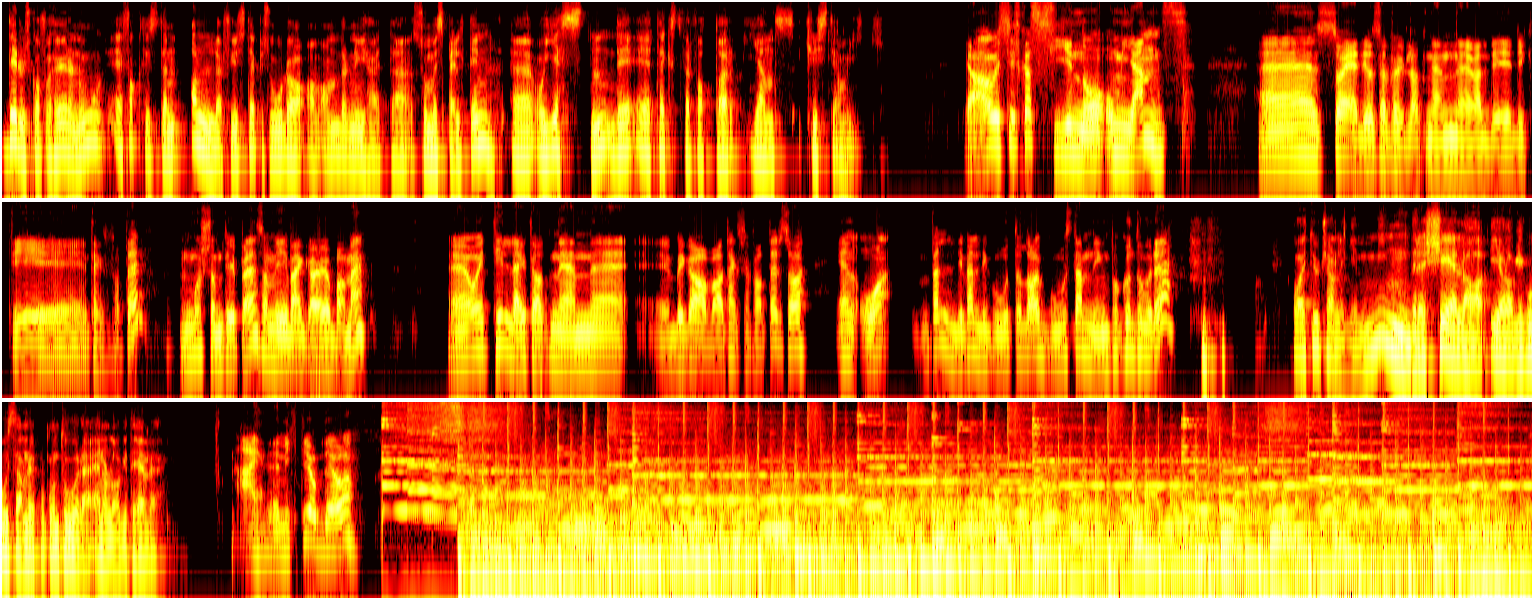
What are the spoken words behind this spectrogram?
Det du skal få høre nå, er faktisk den aller første episoden av Andre nyheter som er spilt inn. Eh, og gjesten det er tekstforfatter Jens Christian Wiik. Ja, og hvis vi skal si noe om Jens, eh, så er det jo selvfølgelig at han er en veldig dyktig tekstforfatter. En morsom type, som vi begge har jobba med. Eh, og i tillegg til at han er en begava tekstforfatter, så er han òg veldig, veldig god til å lage god stemning på kontoret. Og jeg tror ikke han ligger mindre sjela i å lage god stemning på kontoret enn å lage TV. Nei, det er en viktig jobb, det òg.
